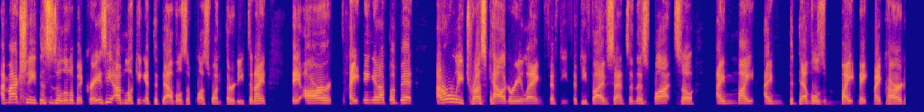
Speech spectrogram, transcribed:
I'm actually, this is a little bit crazy. I'm looking at the Devils at plus 130 tonight. They are tightening it up a bit. I don't really trust Calgary laying 50, 55 cents in this spot. So I might, I the Devils might make my card.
